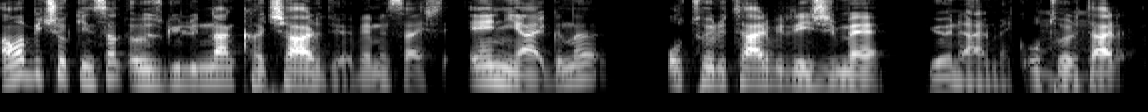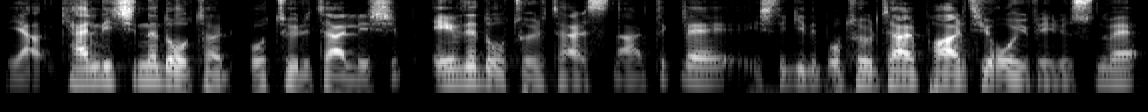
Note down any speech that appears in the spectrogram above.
ama birçok insan özgürlüğünden kaçar diyor. Ve mesela işte en yaygını otoriter bir rejime yönelmek. Otoriter ya kendi içinde de otor- otoriterleşip evde de otoritersin artık ve işte gidip otoriter partiye oy veriyorsun ve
